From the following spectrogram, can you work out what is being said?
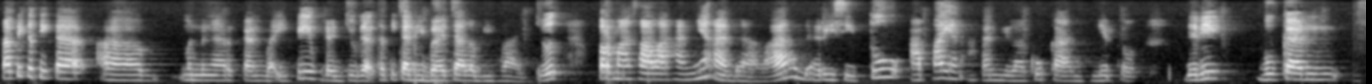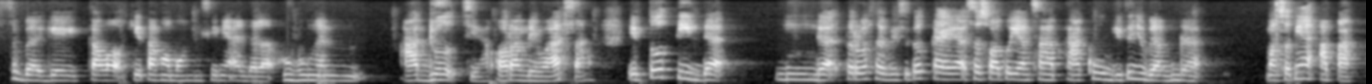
Tapi ketika um, mendengarkan Mbak Ipip dan juga ketika dibaca lebih lanjut permasalahannya adalah dari situ apa yang akan dilakukan gitu. Jadi bukan sebagai kalau kita ngomong di sini adalah hubungan adult ya orang dewasa. Itu tidak nggak terus habis itu kayak sesuatu yang sangat kaku gitu juga enggak maksudnya apa?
